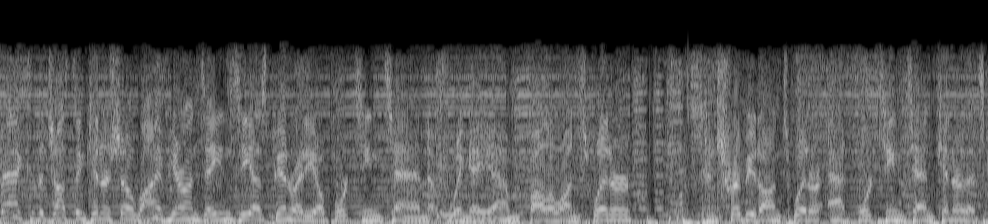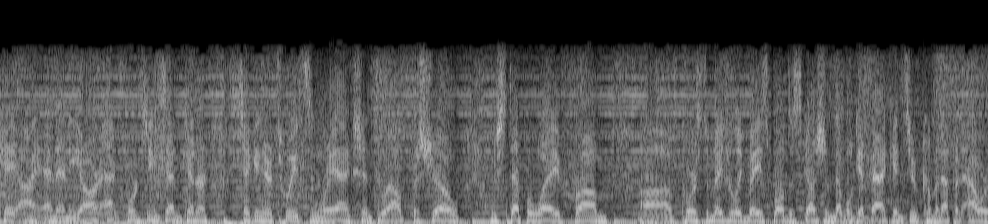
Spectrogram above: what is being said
back to the Justin Kinner Show live here on Dayton's ESPN Radio, 1410 Wing AM. Follow on Twitter, contribute on Twitter at 1410 Kinner. That's K I N N E R at 1410 Kinner. Checking your tweets and reaction throughout the show. We step away from, uh, of course, the Major League Baseball discussion that we'll get back into coming up in hour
